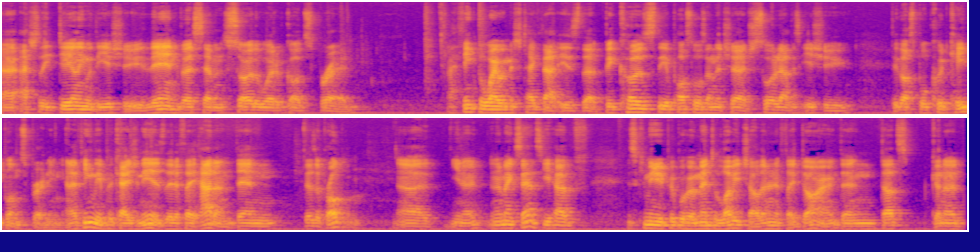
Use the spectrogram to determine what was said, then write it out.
uh, actually dealing with the issue, then verse 7, so the word of God spread. I think the way we're meant to take that is that because the apostles and the church sorted out this issue, the gospel could keep on spreading. And I think the implication is that if they hadn't, then there's a problem. Uh, you know, and it makes sense. You have this community of people who are meant to love each other, and if they don't, then that's going to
